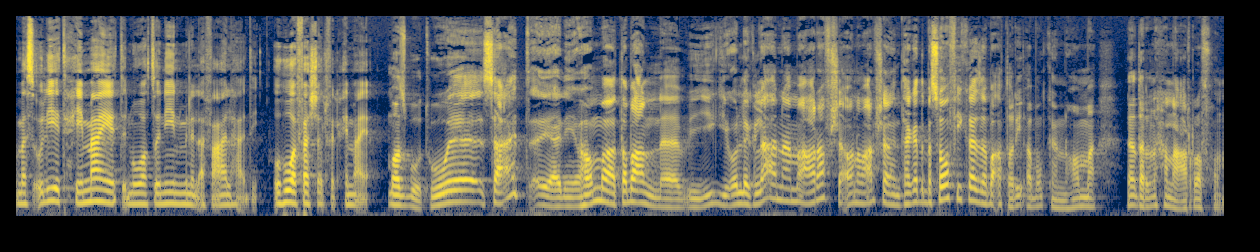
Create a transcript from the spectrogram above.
مسؤولية حماية المواطنين من الأفعال هذه وهو فشل في الحماية. مظبوط. وساعات يعني هم طبعا بيجي يقول لك لا أنا ما أعرفش أو أنا ما أعرفش عن الانتهاكات بس هو في كذا بقى طريقة ممكن إن هم نقدر إن إحنا نعرفهم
